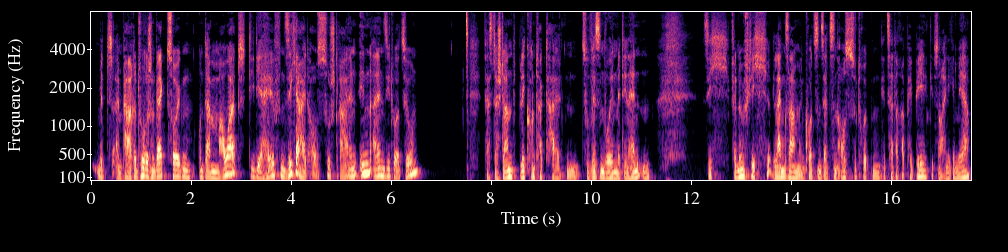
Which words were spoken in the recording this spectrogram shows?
Mit ein paar rhetorischen Werkzeugen untermauert, die dir helfen, Sicherheit auszustrahlen in allen Situationen. Fester Stand, Blickkontakt halten, zu wissen, wohin mit den Händen, sich vernünftig langsam in kurzen Sätzen auszudrücken, etc. pp. Gibt's noch einige mehr.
